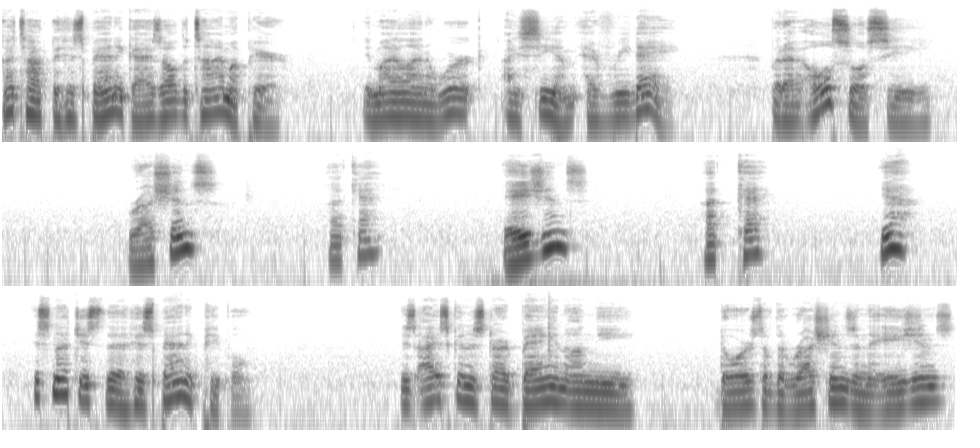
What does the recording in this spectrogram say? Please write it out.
I talk to Hispanic guys all the time up here. In my line of work, I see them every day. But I also see Russians, okay? Asians, okay? Yeah, it's not just the Hispanic people. Is ICE going to start banging on the doors of the Russians and the Asians?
